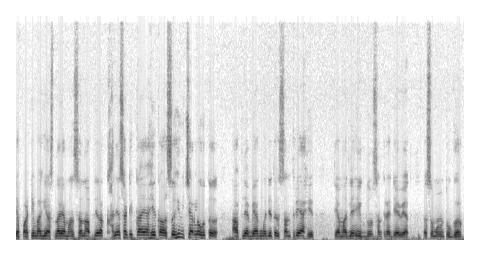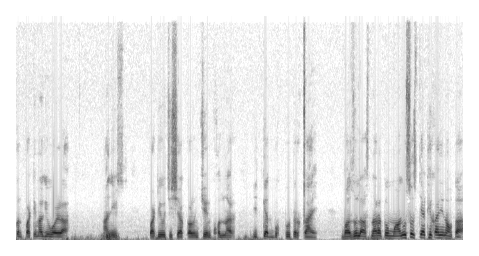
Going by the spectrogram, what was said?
त्या पाठीमागे असणाऱ्या माणसानं आपल्याला खाण्यासाठी काय आहे का? असंही विचारलं होतं. आपल्या बॅगमध्ये तर संत्रे आहेत. त्यामधल्या एक दोन संत्र्या द्याव्यात. असं म्हणून तो गरकन पाठीमागे वळला आणि पाठीवरची शाख काढून चेन खोलणार. इतक्यात बघतो तर काय? बाजूला असणारा तो माणूसच त्या ठिकाणी नव्हता.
